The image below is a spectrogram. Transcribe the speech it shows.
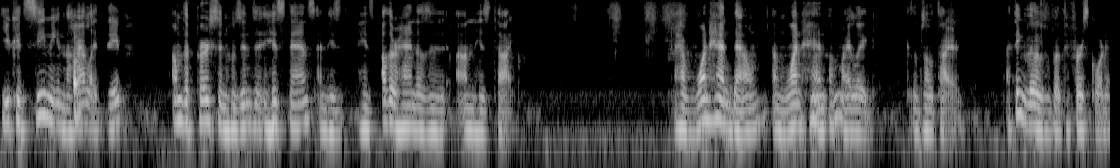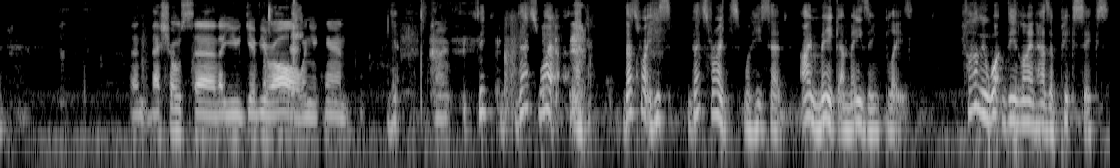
You could see me in the highlight tape. I'm the person who's in his stance and his his other hand is on his thigh. I have one hand down and one hand on my leg because I'm so tired. I think those were the first quarter. And that shows uh, that you give your all when you can. Yeah. Right. See, that's why. That's why he's. That's right. What he said. I make amazing plays. Tell me what D line has a pick six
